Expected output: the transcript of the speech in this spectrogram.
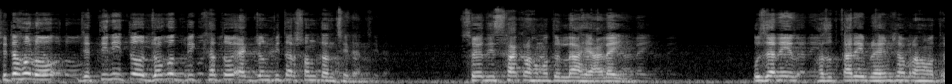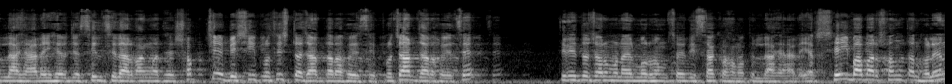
সেটা হলো যে তিনি তো জগৎ বিখ্যাত একজন পিতার সন্তান ছিলেন। সৈয়দ ইসহাক রহমতুল্লাহ আলাই উজানির হজরত কারি ইব্রাহিম সাহেব রহমতুল্লাহ আলাইহের যে সিলসিলার বাংলাদেশের সবচেয়ে বেশি প্রতিষ্ঠা যার দ্বারা হয়েছে, প্রচার যার হয়েছে, তিনি তো চরমনায়ের মরহম সৈয়দ ইসহাক রহমতুল্লাহ আলী আর সেই বাবার সন্তান হলেন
